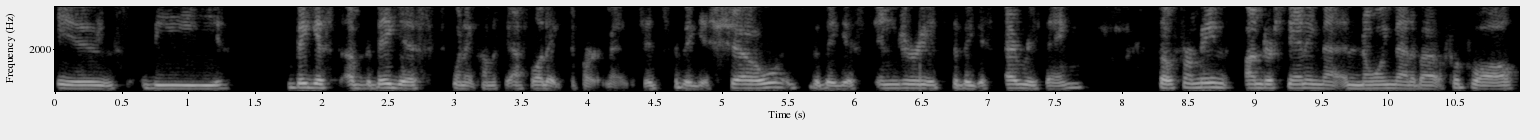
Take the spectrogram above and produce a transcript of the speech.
is the biggest of the biggest when it comes to athletic departments. It's the biggest show, it's the biggest injury, it's the biggest everything. So for me, understanding that and knowing that about football,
